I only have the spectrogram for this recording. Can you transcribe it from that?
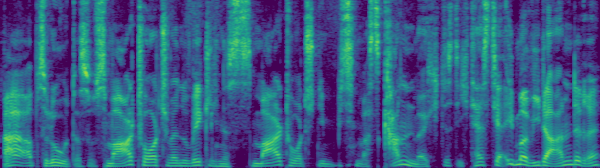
Ah, absolut. Also Smartwatch, wenn du wirklich eine Smartwatch, die ein bisschen was kann möchtest, ich teste ja immer wieder andere.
